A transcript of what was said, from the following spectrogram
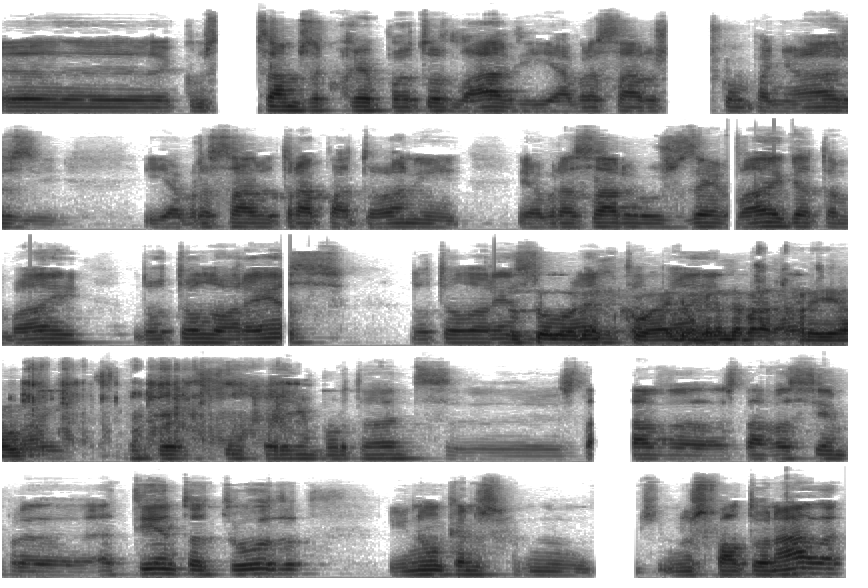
uh, começámos a correr para todo lado e a abraçar os companheiros e, e abraçar o Trapatoni e abraçar o José Veiga também, Dr. Lourenço. Dr. Lourenço, Dr. Lourenço Coelho, um grande abraço para ele. Super, super importante estava, estava sempre atento a tudo e nunca nos, nos faltou nada.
